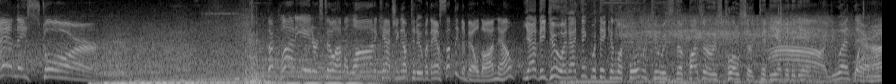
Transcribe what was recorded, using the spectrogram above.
And they score. The Gladiators still have a lot of catching up to do, but they have something to build on now. Yeah, they do, and I think what they can look forward to is the buzzer is closer to the end of the game. Ah, you went there, huh?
